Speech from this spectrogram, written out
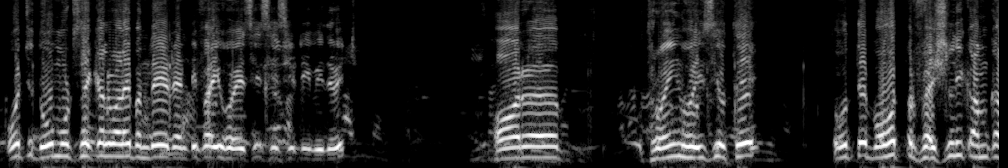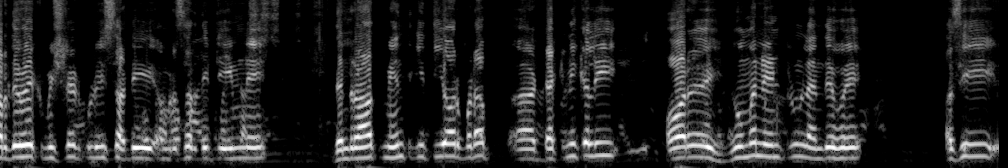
ਉਹ ਚ ਦੋ ਮੋਟਰਸਾਈਕਲ ਵਾਲੇ ਬੰਦੇ ਆਇਡੈਂਟੀਫਾਈ ਹੋਏ ਸੀ ਸੀਸੀਟੀਵੀ ਦੇ ਵਿੱਚ। ਔਰ ਥਰੋਇੰਗ ਹੋਈ ਸੀ ਉੱਥੇ। ਉਹ 'ਤੇ ਬਹੁਤ ਪ੍ਰੋਫੈਸ਼ਨਲੀ ਕੰਮ ਕਰਦੇ ਹੋਏ ਕਮਿਸ਼ਨਰੇਟ ਪੁਲਿਸ ਸਾਡੀ ਅੰਮ੍ਰਿਤਸਰ ਦੀ ਟੀਮ ਨੇ ਦਿਨ ਰਾਤ ਮਿਹਨਤ ਕੀਤੀ ਔਰ ਬੜਾ ਟੈਕਨੀਕਲੀ ਔਰ ਹਿਊਮਨ ਇੰਟ ਨੂੰ ਲੈਂਦੇ ਹੋਏ ਅਸੀਂ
